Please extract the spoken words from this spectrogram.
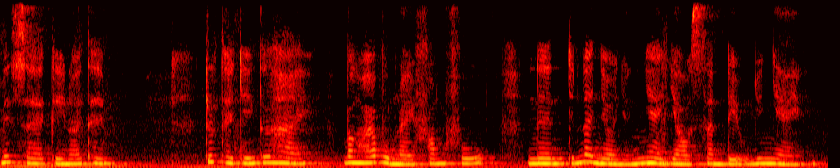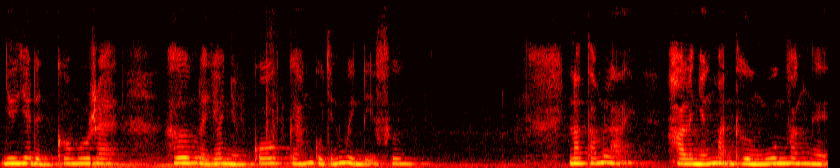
Mitsaki nói thêm, Trước Thế chiến thứ hai, văn hóa vùng này phong phú, nên chính là nhờ những nhà giàu sành điệu như nhà như gia đình Komura hơn là do những cố gắng của chính quyền địa phương. Nói tóm lại, họ là những mạnh thường quân văn nghệ.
